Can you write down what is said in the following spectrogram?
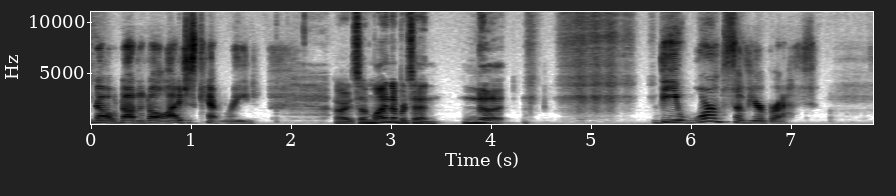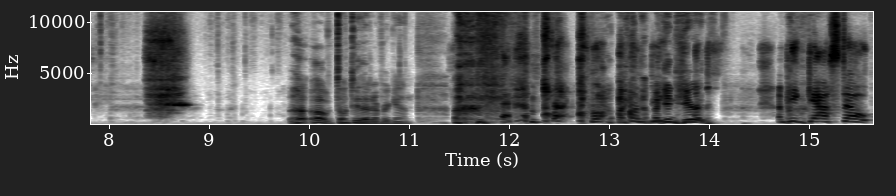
No, not at all. I just can't read. All right, so my number 10, Nut. The warmth of your breath. Uh, oh, don't do that ever again. I'm, I can hear it. I'm being gassed out.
